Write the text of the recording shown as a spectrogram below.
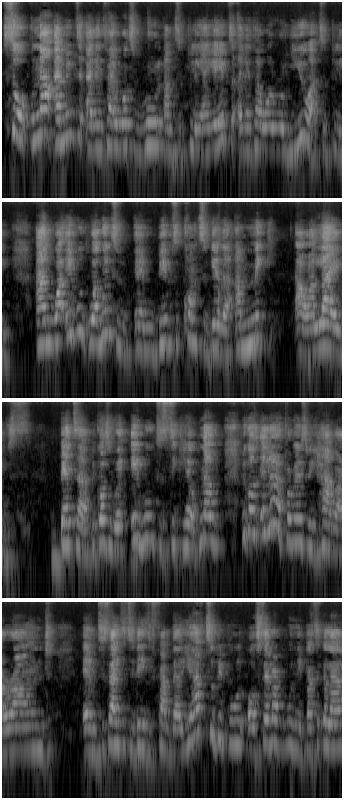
So now I'm able to identify what role I'm to play, and you're able to identify what role you are to play, and we're able, we're going to um, be able to come together and make our lives better because we're able to seek help now. Because a lot of problems we have around um, society today is the fact that you have two people or several people in a particular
